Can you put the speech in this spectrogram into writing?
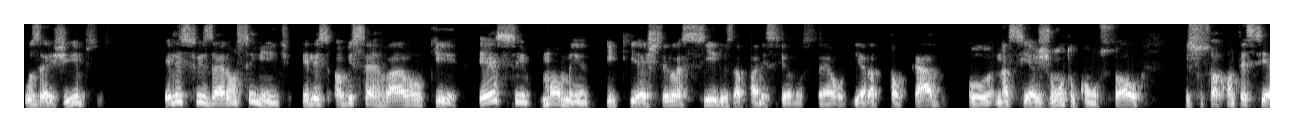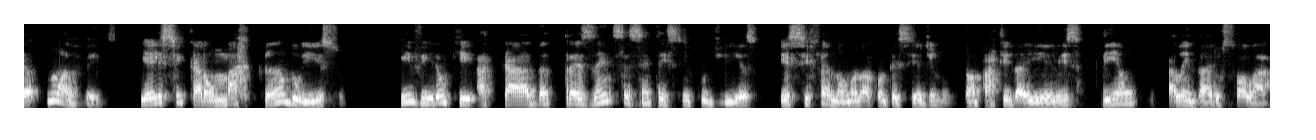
os egípcios, eles fizeram o seguinte: eles observavam que esse momento em que a estrela Sirius aparecia no céu e era tocado ou nascia junto com o Sol, isso só acontecia uma vez. E eles ficaram marcando isso e viram que a cada 365 dias esse fenômeno acontecia de novo. Então, a partir daí, eles criam o calendário solar.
